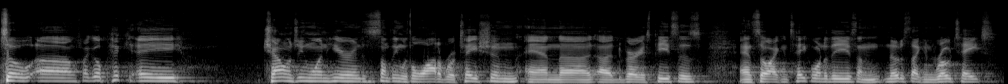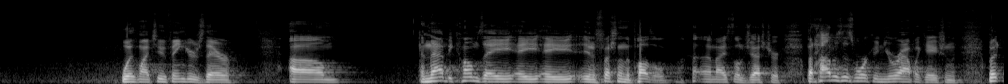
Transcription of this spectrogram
So uh, if I go pick a challenging one here, and this is something with a lot of rotation and uh, various pieces, and so I can take one of these and notice I can rotate with my two fingers there. Um, and that becomes a, a, a, especially in the puzzle, a nice little gesture. But how does this work in your application? But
